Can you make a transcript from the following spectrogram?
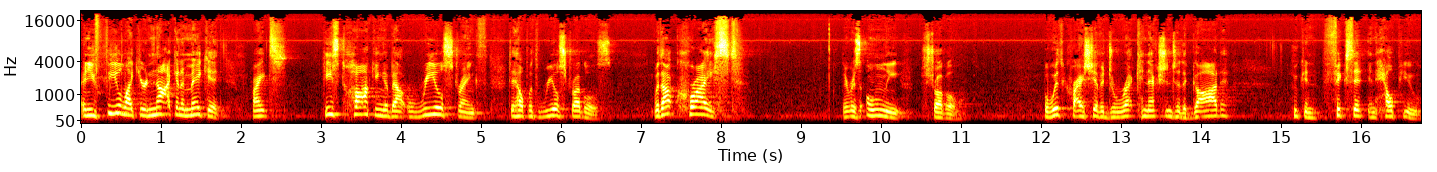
and you feel like you're not going to make it, right? He's talking about real strength to help with real struggles. Without Christ, there is only struggle. But with Christ, you have a direct connection to the God who can fix it and help you.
